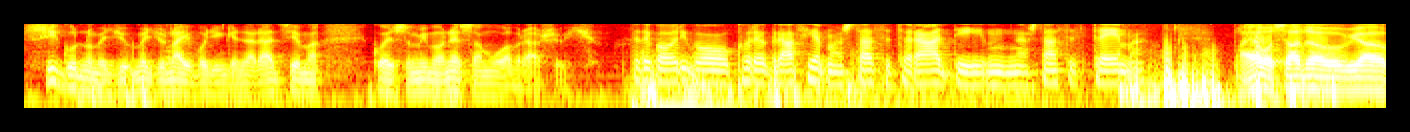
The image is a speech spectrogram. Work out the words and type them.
sigurno među, među najboljim generacijama koje sam imao ne samo u Avraševiću. Kada govorimo o koreografijama, šta se to radi, na šta se sprema? Pa evo sada ja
